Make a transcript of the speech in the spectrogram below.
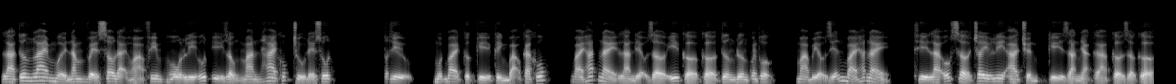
là tương lai mười năm về sau đại hỏa phim hollywood ý rồng man hai khúc chủ đề suốt. Tất hiệu một bài cực kỳ kình bạo ca khúc bài hát này làn điệu giờ y cờ cờ tương đương quen thuộc mà biểu diễn bài hát này thì là ốc sở chây lia chuyển kỳ giàn nhạc gà cờ giờ cờ.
